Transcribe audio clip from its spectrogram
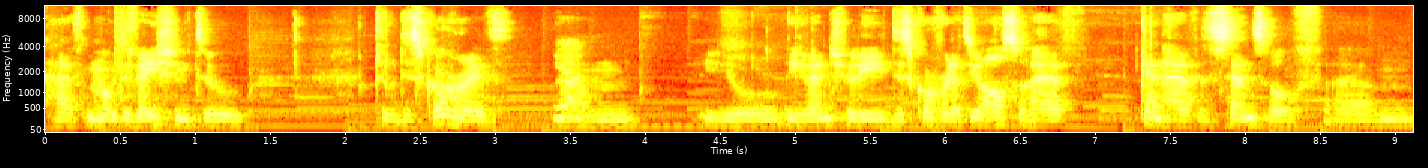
have motivation to to discover it, Yeah. um, you eventually discover that you also have can have a sense of um,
